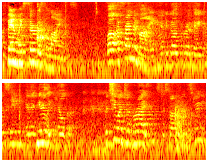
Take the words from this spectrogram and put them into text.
a family service alliance. Well, a friend of mine had to go through a bankruptcy, and it nearly killed her. But she went to Horizons, just off of the street.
